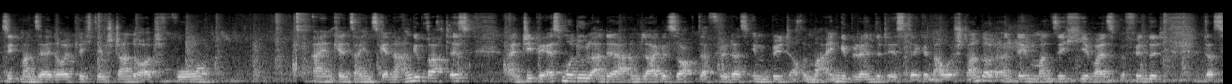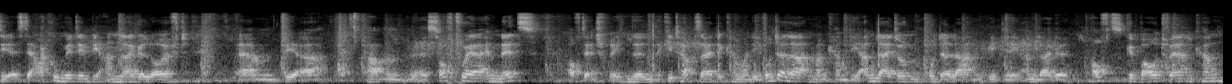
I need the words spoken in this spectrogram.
sieht man sehr deutlich den Standort, wo ein Kennzeichenscanner angebracht ist. Ein GPS-Modul an der Anlage sorgt dafür, dass im Bild auch immer eingeblendet ist der genaue Standort, an dem man sich jeweils befindet. Das hier ist der Akku, mit dem die Anlage läuft. Ähm, wir haben eine Software im Netz. Auf der entsprechenden GitHub-Seite kann man die runterladen. Man kann die Anleitung runterladen, wie die Anlage aufgebaut werden kann.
